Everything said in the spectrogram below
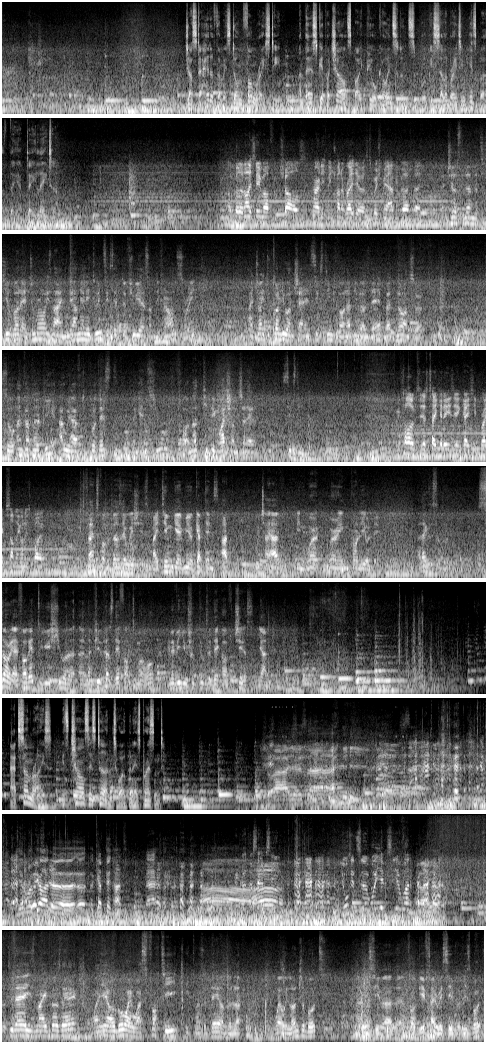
Just ahead of them is Dongfeng race team, and their skipper Charles, by pure coincidence, will be celebrating his birthday a day later. I've got a nice email from Charles. Apparently he's been trying to radio us to wish me a happy birthday. I just learned that it's your birthday. Tomorrow is mine. We are nearly twins except a few years of difference, sorry. I tried to call you on channel 16 for an happy birthday, but no answer. So unfortunately, I will have to protest against you for not keeping watch on channel 16. We told him to just take it easy in case he breaks something on his boat. Thanks for the birthday wishes. My team gave me a captain's hat, which I have been wear wearing proudly all day. I like the song. Sorry, I forget to wish you a, a happy birthday for tomorrow. Maybe you should take the day off. Cheers, Jan. At sunrise, it's Charles's turn to open his present. Yamamoka had a, a, a captain hat. Yours, it's uh, YMCA one. So today is my birthday. One year ago I was 40. It was the day of the lo- where we launched the boat. And I received uh, the, for gift I received this boat.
